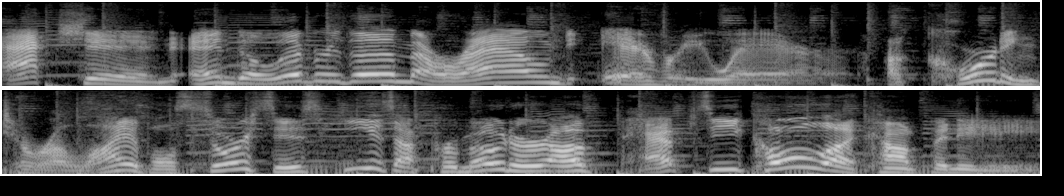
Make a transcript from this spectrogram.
action and deliver them around everywhere. According to reliable sources, he is a promoter of Pepsi Cola Company.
